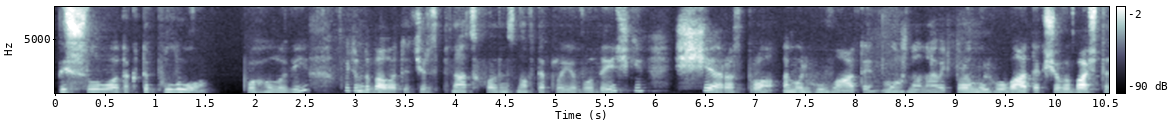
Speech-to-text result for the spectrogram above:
пішло так тепло по голові. Потім додати через 15 хвилин знов теплої водички, ще раз проемульгувати. Можна навіть проемульгувати, якщо ви бачите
